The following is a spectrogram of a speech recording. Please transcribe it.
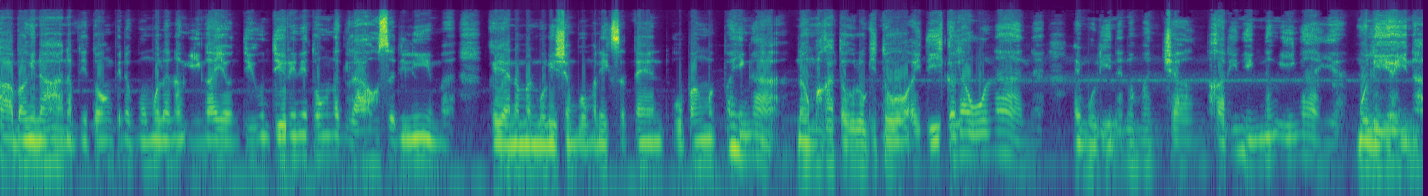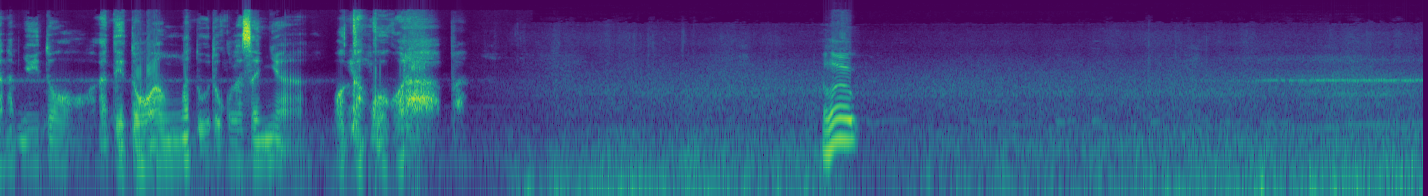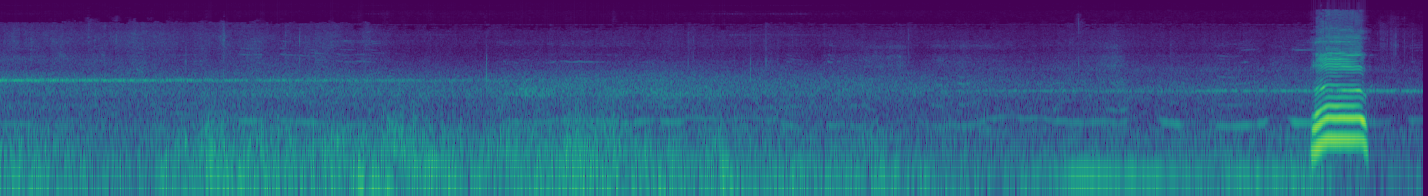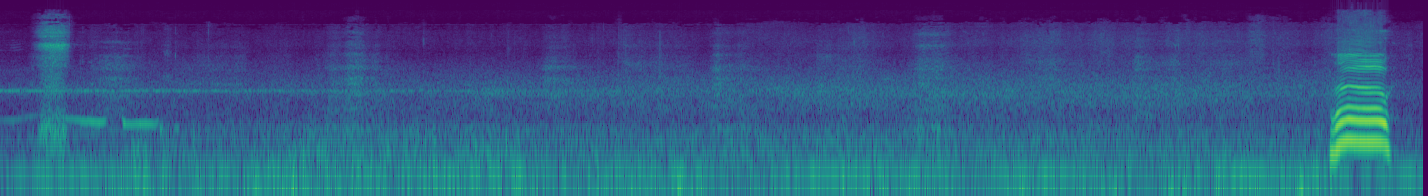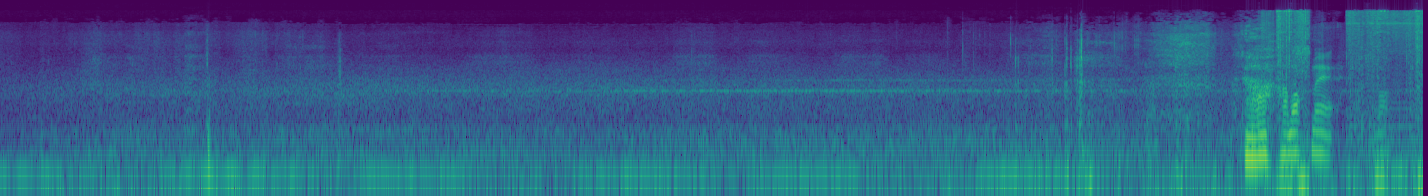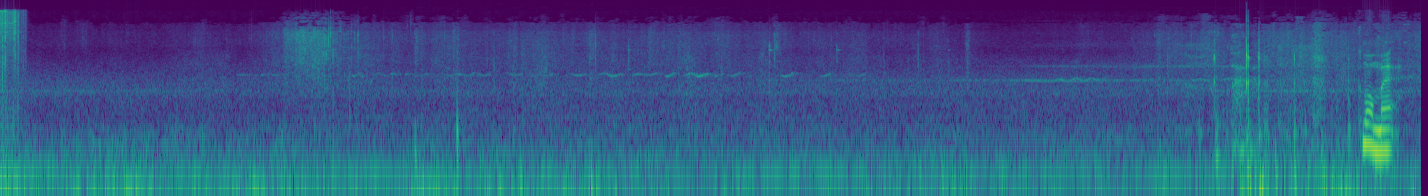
Habang hinahanap nito ang pinagmumula ng ingay, unti-unti rin itong naglaho sa dilim. Kaya naman muli siyang bumalik sa tent upang magpahinga. Nang makatulog ito ay di kalaunan, ay muli na naman siyang nakarinig ng ingay. Muli ay hinanap niya ito at ito ang matutuklasan niya. Huwag kang kukurap. Hello? Nah, I'm off, mate. I'm off. Come on, mate.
